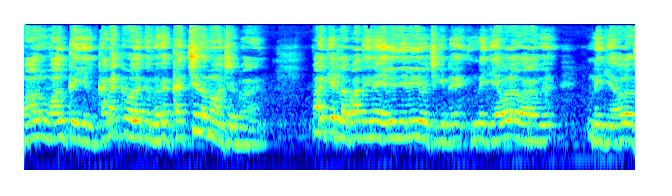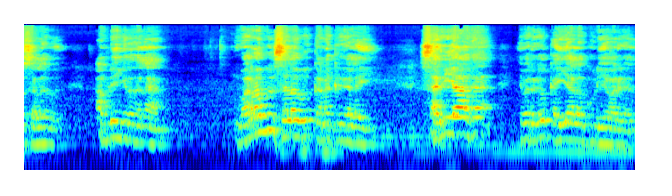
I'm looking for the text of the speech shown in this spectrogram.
வாழும் வாழ்க்கையில் கணக்கு வழக்கு மிக கச்சிதமாக வச்சுருப்பாங்க. பாக்கெட்டில் பார்த்தீங்கன்னா எழுதி எழுதி வச்சுக்கிட்டு இன்றைக்கி எவ்வளோ வரவு? இன்றைக்கி எவ்வளோ செலவு? அப்படிங்கிறதெல்லாம் வரவு செலவு கணக்குகளை சரியாக இவர்கள் கையாளக்கூடியவர்கள்.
